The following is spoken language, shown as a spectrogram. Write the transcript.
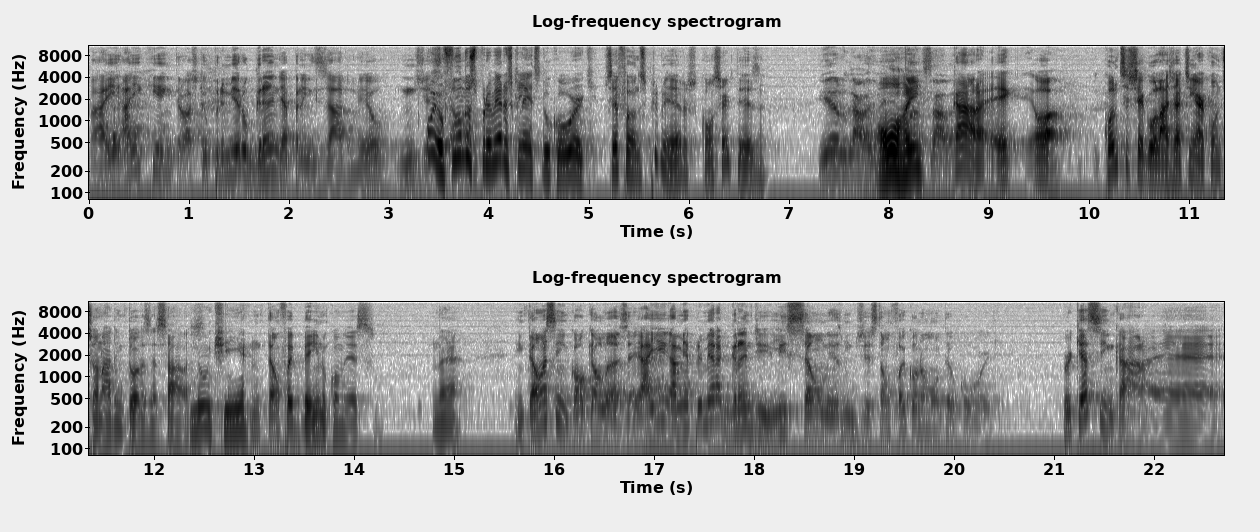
aí, aí que entra, eu acho que o primeiro grande aprendizado meu Pô, eu fui um dos primeiros clientes do Cowork. Você foi um dos primeiros, com certeza. E ele alugava de Honra, hein? Cara, é, ó, quando você chegou lá, já tinha ar-condicionado em todas as salas? Não tinha. Então foi bem no começo, né? Então, assim, qual que é o lance? Aí a minha primeira grande lição mesmo de gestão foi quando eu montei o coworking. Porque assim, cara, é...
